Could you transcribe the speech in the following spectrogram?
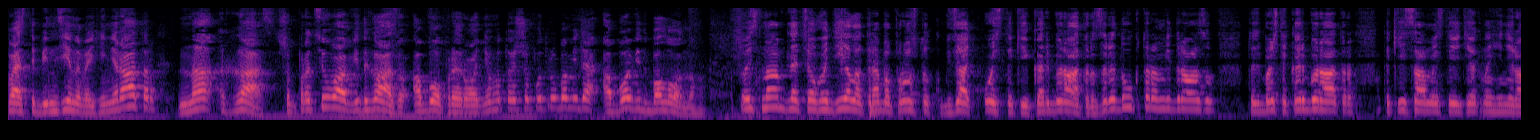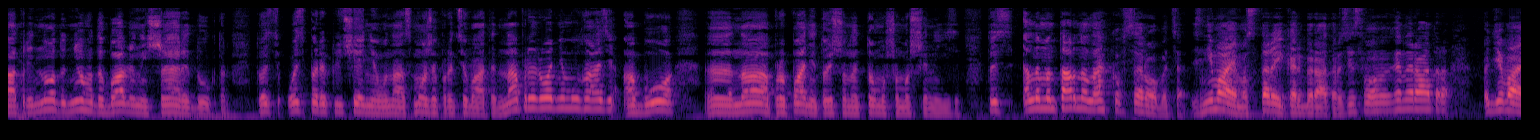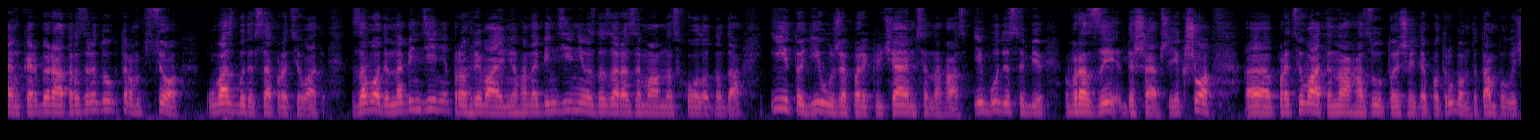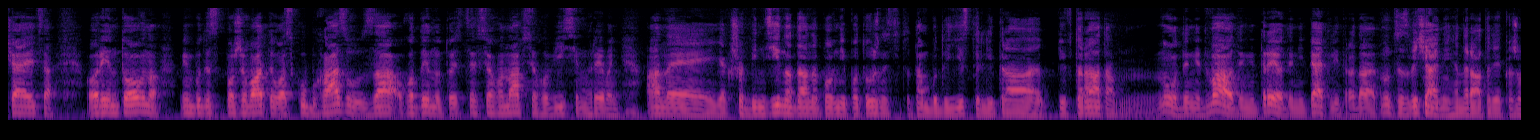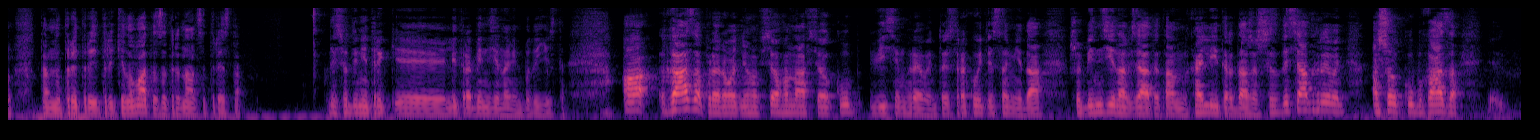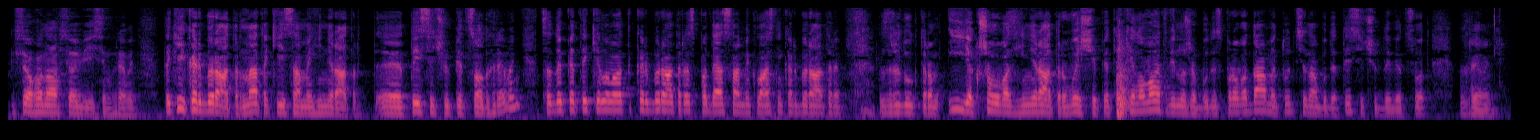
Вести бензиновий генератор на газ, щоб працював від газу або природнього, той, що по трубам йде, або від балонного. Тобто нам для цього діла треба просто взяти ось такий карбюратор з редуктором відразу. Тобто, бачите, карбюратор такий самий стоїть, як на генераторі, але до нього додавлений ще редуктор. Тобто, ось переключення у нас може працювати на природньому газі або е, на пропані, той, що на тому, що машини їздять. Тобто елементарно легко все робиться. Знімаємо старий карбюратор зі свого генератора, одіваємо карбюратор з редуктором, все, у вас буде все працювати. Заводимо на бензині, прогріваємо його на бензині, ось до зараз зима в нас холодно, да, і тоді вже переключаємося на газ. І буде собі в рази дешевше. Якщо е, працювати на газу, той, що йде по трубам, то там виходить орієнтовно, він буде споживати у вас куб газу за годину. Тобто це всього-навсього 8 гривень. А не якщо бензина да, на повній потужності, то там буде їсти літра півтора, там, ну, 1,2, 1,3, 1,5 літра. Да. Ну, це звичайний генератор, я кажу, там на 3,3 кВт за 13 300. Десь 1,3 е, літра бензина він буде їсти. А газа природнього всього-навсього куб 8 гривень. Тобто рахуйте самі, да, що бензина взяти там хай літр даже 60 гривень, а що куб газа е, всього-навсього 8 гривень. Такий карбюратор на такий самий генератор е, 1500 гривень. Це до 5 кВт карбюратор СПД, самі класні карбюратори з редуктором. І якщо у вас генератор вище 5 кВт, він уже буде з проводами, тут ціна буде 1900 гривень.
